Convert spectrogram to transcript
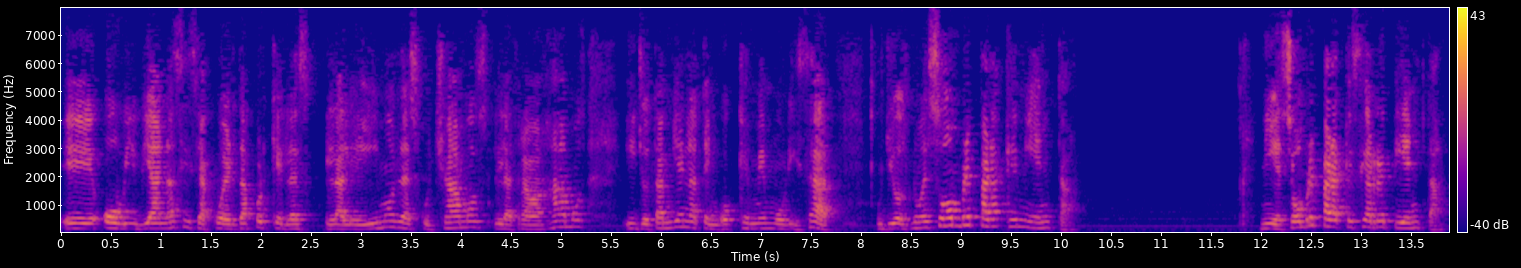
eh, o Viviana, si se acuerda, porque la, la leímos, la escuchamos, la trabajamos, y yo también la tengo que memorizar. Dios no es hombre para que mienta, ni es hombre para que se arrepienta.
